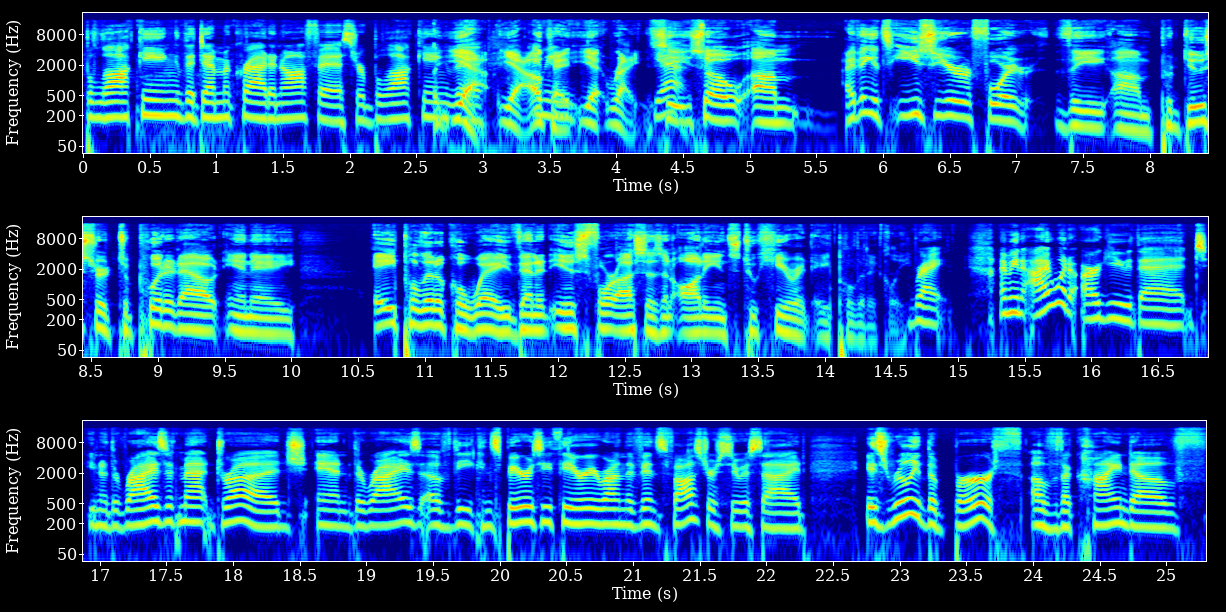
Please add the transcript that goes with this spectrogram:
blocking the Democrat in office or blocking the, yeah, yeah, I okay, mean, yeah, right. yeah. See, so um, I think it's easier for the um, producer to put it out in a apolitical way than it is for us as an audience to hear it apolitically. Right. I mean, I would argue that, you know, the rise of Matt Drudge and the rise of the conspiracy theory around the Vince Foster suicide is really the birth of the kind of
